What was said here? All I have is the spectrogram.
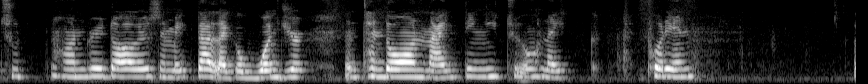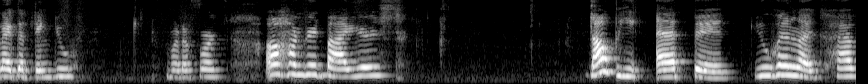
two hundred dollars and make that like a one year Nintendo Online thingy to like put in like a thank you for the first a hundred buyers. That would be epic you can like have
